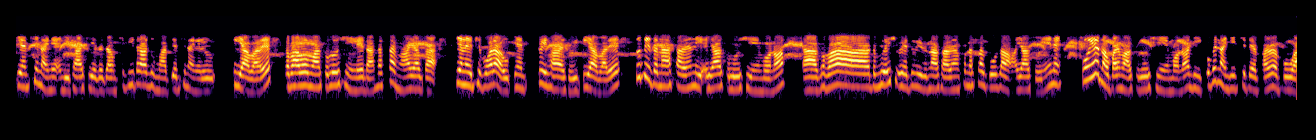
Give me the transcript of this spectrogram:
ပြန်ဖြစ်နိုင်တဲ့အနေအထားရှိတဲ့ကြောင့်ဖြစ်ပြီးသားလူမှာပြန်ဖြစ်နိုင်တယ်လို့သိရပါတယ်။ကမ္ဘာပေါ်မှာဆိုလို့ရှိရင်လည်းဒါ25ယောက်က ပြန်လည်ဖြစ်ပွားတာကိုပြန်တွေ့ထားရဆိုပြီးသိရပါတယ်။သုတေသနစာတမ်းတွေအရဆိုလို့ရှိရင်ပေါ့နော်။ဒါကမ္ဘာ WHO ရဲ့သုတေသနစာတမ်း89ဆောင်အရဆိုရင်တဲ့ကိုရက်နောက်ပိုင်းမှာဆိုလို့ရှိရင်ပေါ့နော်ဒီ COVID-19 ဖြစ်တဲ့ virus ပိုးက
